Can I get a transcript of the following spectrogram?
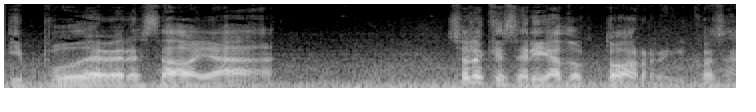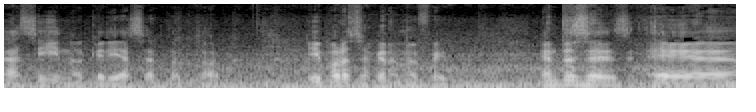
Y pude haber estado allá. Solo que sería doctor y cosas así, no quería ser doctor. Y por eso que no me fui. Entonces, eh,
